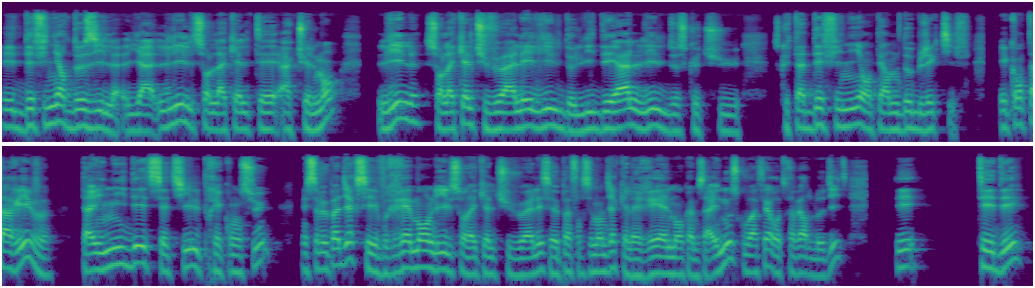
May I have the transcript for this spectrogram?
et définir deux îles. Il y a l'île sur laquelle tu es actuellement, l'île sur laquelle tu veux aller, l'île de l'idéal, l'île de ce que tu ce que as défini en termes d'objectifs. Et quand tu arrives, tu as une idée de cette île préconçue, mais ça veut pas dire que c'est vraiment l'île sur laquelle tu veux aller, ça veut pas forcément dire qu'elle est réellement comme ça. Et nous, ce qu'on va faire au travers de l'audit, c'est t'aider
